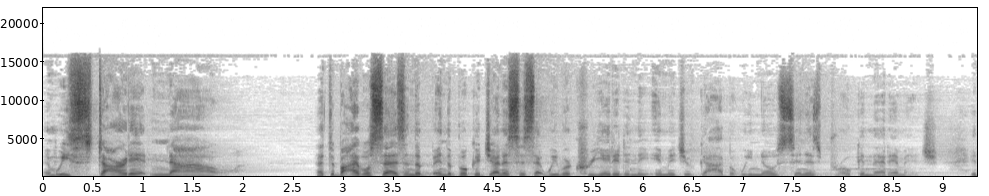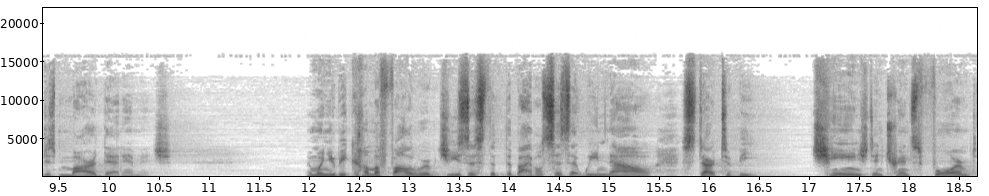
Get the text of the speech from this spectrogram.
And we start it now. That the Bible says in the, in the book of Genesis that we were created in the image of God, but we know sin has broken that image, it has marred that image. And when you become a follower of Jesus, the, the Bible says that we now start to be changed and transformed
